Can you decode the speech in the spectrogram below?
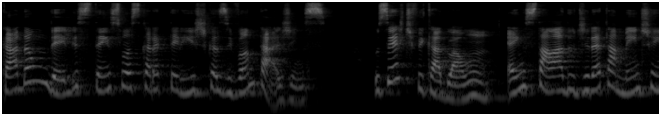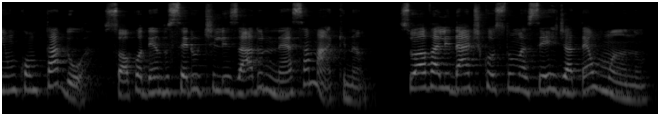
Cada um deles tem suas características e vantagens. O certificado A1 é instalado diretamente em um computador, só podendo ser utilizado nessa máquina. Sua validade costuma ser de até um ano.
